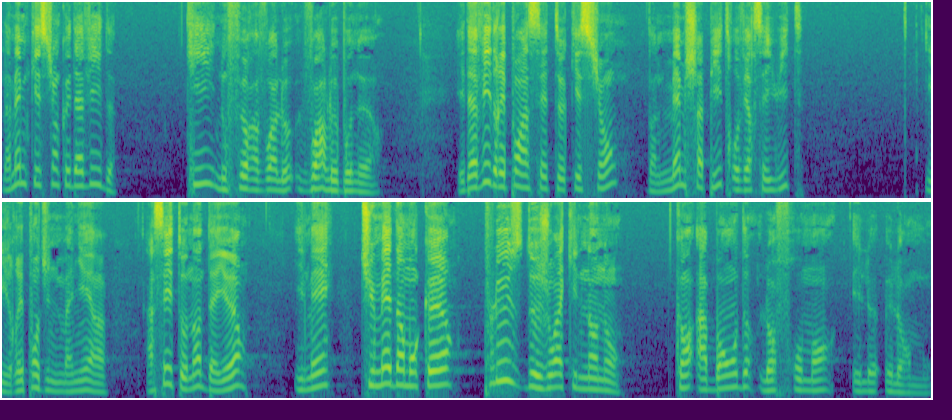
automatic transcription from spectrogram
la même question que David. Qui nous fera voir le, voir le bonheur? Et David répond à cette question dans le même chapitre, au verset 8. Il répond d'une manière assez étonnante d'ailleurs. Il met Tu mets dans mon cœur plus de joie qu'ils n'en ont quand abondent leur froment et, leur mou.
